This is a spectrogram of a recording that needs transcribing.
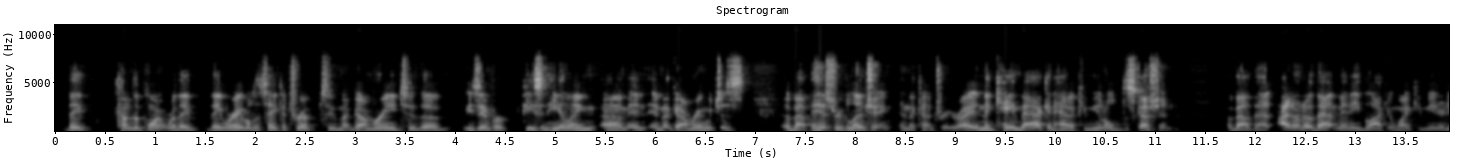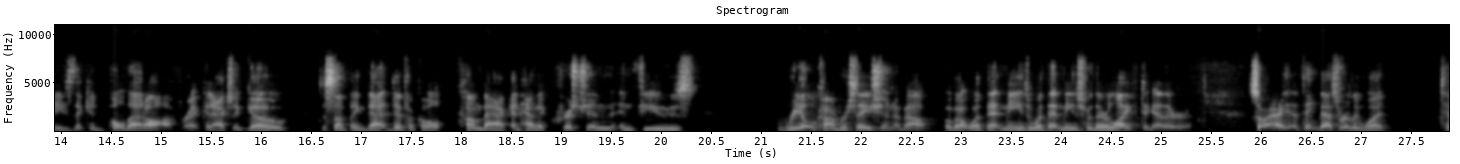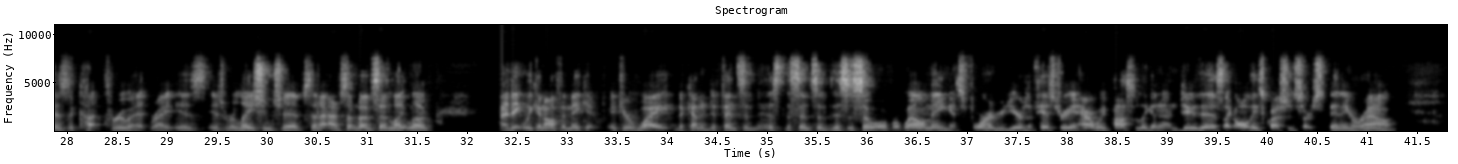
They've come to the point where they they were able to take a trip to Montgomery to the Museum for Peace and Healing um, in, in Montgomery, which is about the history of lynching in the country, right? And then came back and had a communal discussion about that. I don't know that many black and white communities that could pull that off, right? Could actually go to something that difficult, come back and have a Christian infused real conversation about about what that means and what that means for their life together. So I, I think that's really what tends to cut through it, right? Is is relationships. And I've sometimes said, like, look, I think we can often make it if you're white, the kind of defensiveness, the sense of this is so overwhelming, it's 400 years of history, and how are we possibly going to undo this? Like all these questions start spinning around.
